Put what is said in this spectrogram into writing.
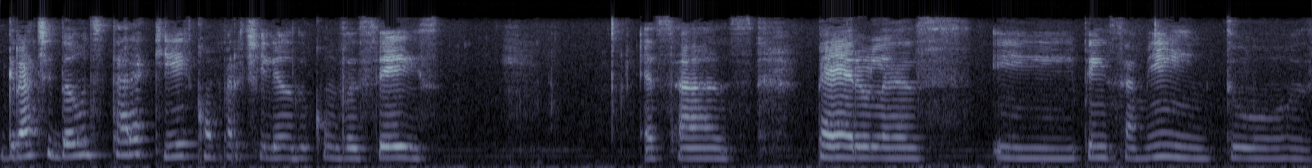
Gratidão de estar aqui compartilhando com vocês essas pérolas e pensamentos,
